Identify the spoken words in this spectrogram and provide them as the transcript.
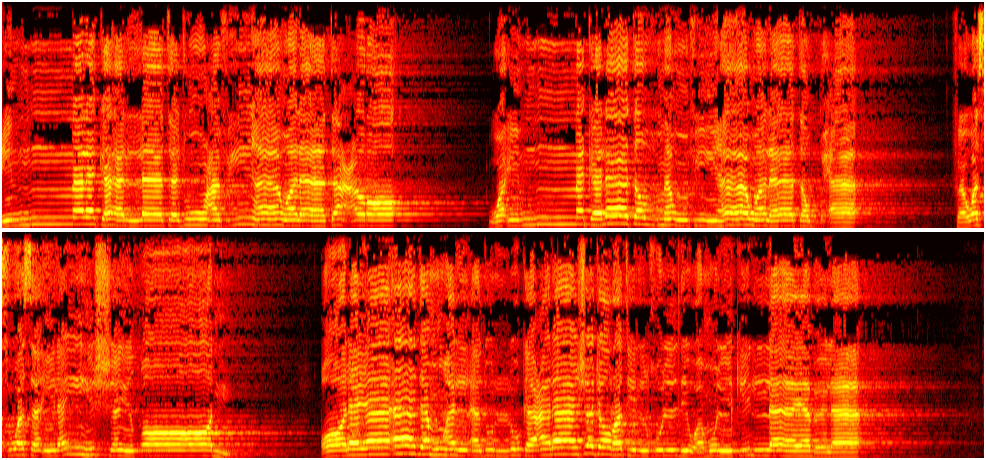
إن لك ألا تجوع فيها ولا تعرى وإنك لا تظمأ فيها ولا تضحى فوسوس إليه الشيطان قال يا آدم هل أدلك على شجرة الخلد وملك لا يبلى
